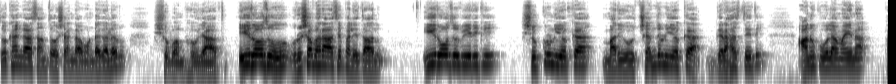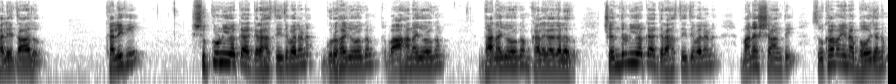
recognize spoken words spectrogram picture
సుఖంగా సంతోషంగా ఉండగలరు. శుభం భూజాత్. ఈరోజు వృషభ రాశి ఫలితాలు. ఈరోజు వీరికి శుక్రుని యొక్క మరియు చంద్రుని యొక్క గ్రహస్థితి అనుకూలమైన ఫలితాలు కలిగి శుక్రుని యొక్క గ్రహస్థితి వలన గృహయోగం వాహనయోగం ధనయోగం కలగగలదు. చంద్రుని యొక్క గ్రహస్థితి వలన మనశ్శాంతి సుఖమైన భోజనం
